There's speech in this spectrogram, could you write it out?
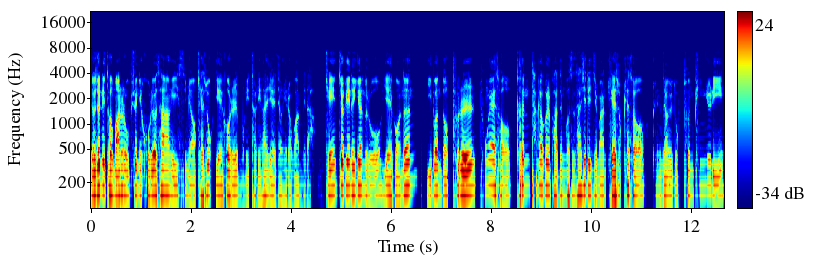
여전히 더 많은 옵션이 고려 사항에 있으며 계속 예거를 모니터링할 예정이라고 합니다. 개인적인 의견으로 예거는 이번 nerf를 통해서 큰 타격을 받은 것은 사실이지만 계속해서 굉장히 높은 pick률이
